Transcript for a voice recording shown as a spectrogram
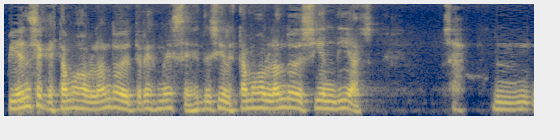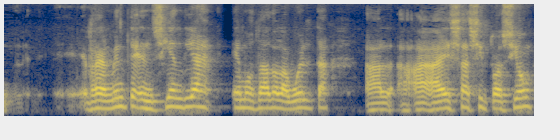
piense que estamos hablando de tres meses, es decir, estamos hablando de 100 días. O sea, mm, realmente en 100 días hemos dado la vuelta a esa situación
